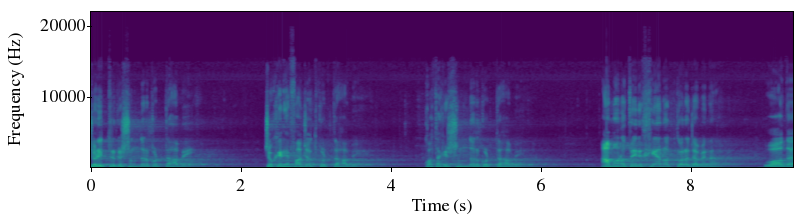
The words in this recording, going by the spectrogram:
চরিত্রকে সুন্দর করতে হবে, চোখের হেফাজত করতে হবে, কথাকে সুন্দর করতে হবে। আমানতের খেয়ানত করা যাবে না। ওয়াদা,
